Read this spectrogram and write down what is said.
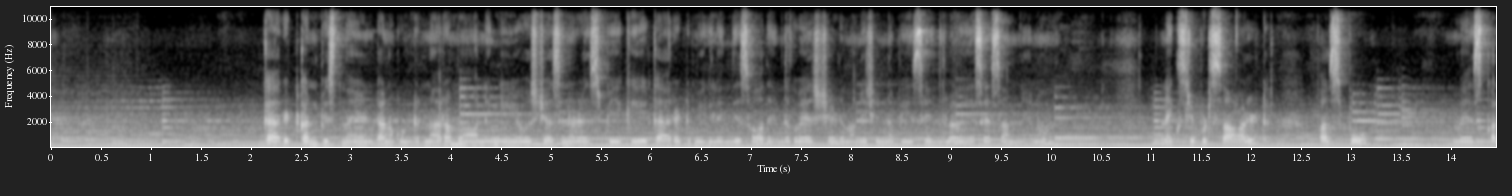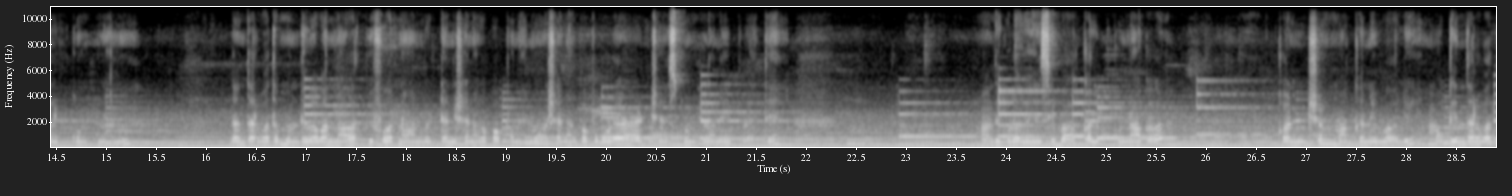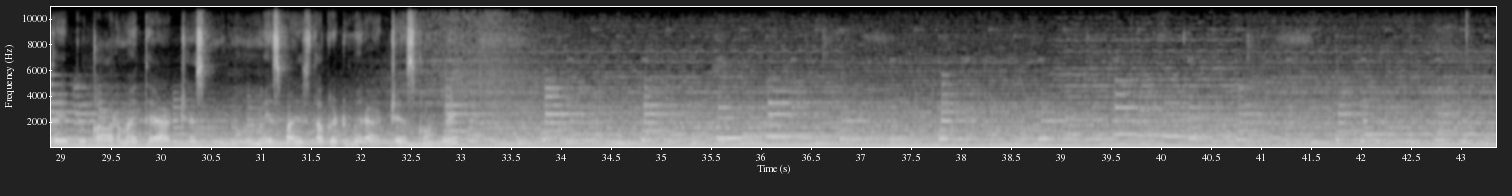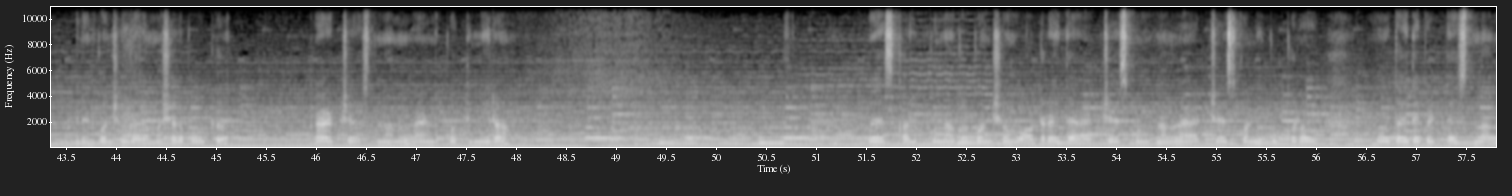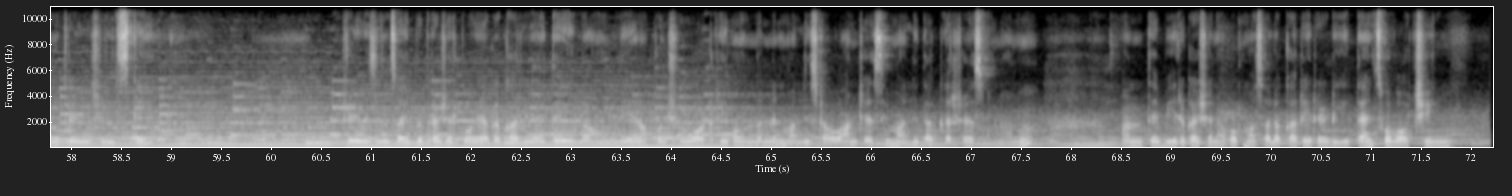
క్యారెట్ కనిపిస్తున్నాయి ఏంటి అనుకుంటున్నారా? మార్నింగ్ యూజ్ చేసిన రెసిపీకి క్యారెట్ మిగిలింది. సో అది ఎందుకు వేస్ట్ చేయడం అని చిన్న పీస్ ఇందులో వేసేసాను నేను. నెక్స్ట్ ఇప్పుడు సాల్ట్ పసుపు వేసి కలుపుకుంటున్నాను. దాని తర్వాత ముందుగా వన్ అవర్ బిఫోర్ నానబెట్టాను శనగపప్పు నేను. శనగపప్పు కూడా యాడ్ చేసుకుంటున్నాను ఇప్పుడైతే. అది కూడా వేసి బాగా కలుపుకున్నాక కొంచెం మగ్గనివ్వాలి. మగ్గిన తర్వాత ఇప్పుడు కారం అయితే యాడ్ చేసుకుంటున్నాము. మీ స్పైస్ తగ్గట్టు మీరు యాడ్ చేసుకోండి. నేను కొంచెం గరం మసాలా పౌడర్ యాడ్ చేస్తున్నాను. అండ్ కొత్తిమీర. వేసి కలుపుకున్నాక కొంచెం వాటర్ అయితే యాడ్ చేసుకుంటున్నాను. యాడ్ చేసుకొని కుక్కర్ మూత అయితే పెట్టేస్తున్నాను త్రీ విజిల్స్కి. త్రీ విజిల్స్ అయితే ప్రెషర్ పోయాక కర్రీ అయితే ఇలా ఉంది. నాకు కొంచెం వాటరీగా ఉందని నేను మళ్ళీ స్టవ్ ఆన్ చేసి మళ్ళీ దగ్గర చేసుకున్నాను. అంతే బీరకాయ శనగపప్పు masala curry ready. Thanks for watching.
